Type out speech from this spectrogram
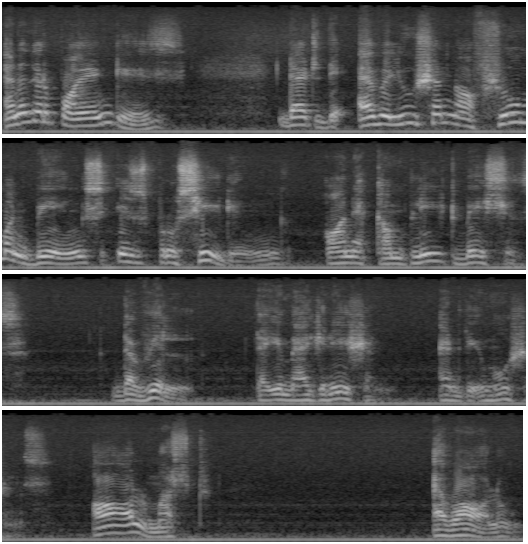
Another point is that the evolution of human beings is proceeding on a complete basis. The will, the imagination, and the emotions all must evolve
